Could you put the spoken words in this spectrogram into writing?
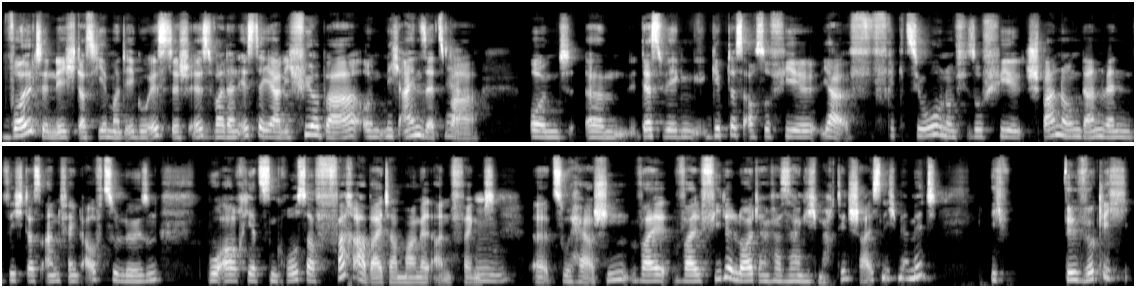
wollte nicht, dass jemand egoistisch ist, weil dann ist er ja nicht führbar und nicht einsetzbar. Ja. Und ähm, deswegen gibt es auch so viel ja, Friktion und so viel Spannung dann, wenn sich das anfängt aufzulösen, wo auch jetzt ein großer Facharbeitermangel anfängt mhm. äh, zu herrschen, weil, weil viele Leute einfach sagen, ich mache den Scheiß nicht mehr mit. Will wirklich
